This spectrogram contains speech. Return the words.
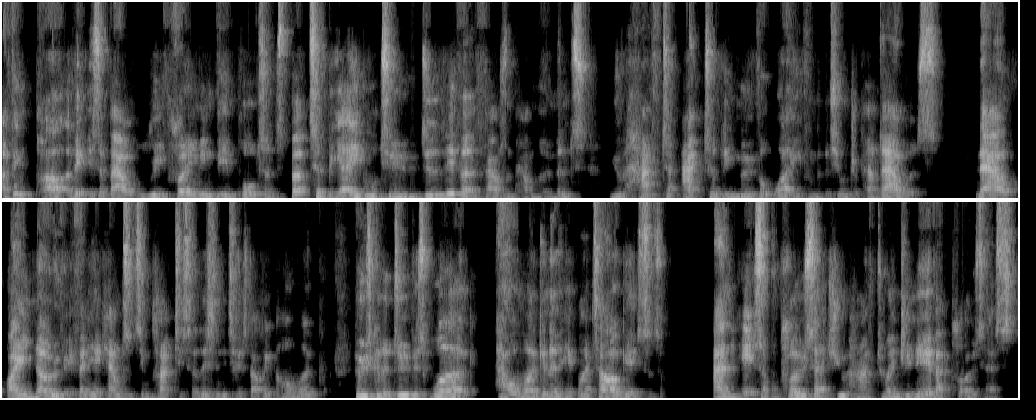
I think part of it is about reframing the importance, but to be able to deliver thousand pound moments, you have to actively move away from the 200 pound hours. Now, I know that if any accountants in practice are listening to this, they'll think, oh my, God, who's going to do this work? How am I going to hit my targets? And it's a process. You have to engineer that process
